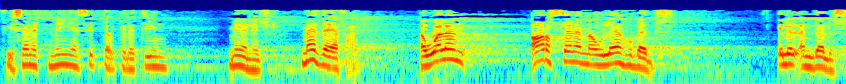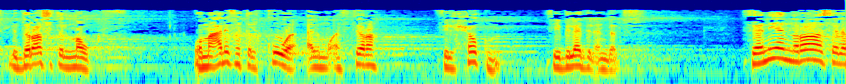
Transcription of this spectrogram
في سنة 136 من الهجرة. ماذا يفعل؟ أولا أرسل مولاه بدر إلى الأندلس لدراسة الموقف ومعرفة القوى المؤثرة في الحكم في بلاد الأندلس. ثانيا راسل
